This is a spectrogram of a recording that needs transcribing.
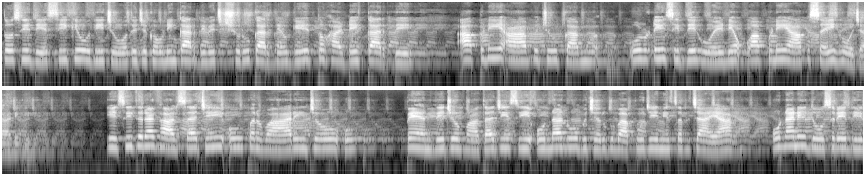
ਤੁਸੀਂ ਦੇਸੀ ਘਿਓ ਦੀ ਜੋਤ ਜਗਾਉਣੀ ਘਰ ਦੇ ਵਿੱਚ ਸ਼ੁਰੂ ਕਰ ਦਿਓਗੇ, ਤੁਹਾਡੇ ਘਰ ਦੇ ਆਪਣੇ ਆਪ ਜੋ ਕੰਮ ਉਲਟੇ ਸਿੱਧੇ ਹੋਏ ਨੇ, ਉਹ ਆਪਣੇ ਆਪ ਸਹੀ ਹੋ ਜਾਣਗੇ। ਇਸੇ ਤਰ੍ਹਾਂ ਖਾਲਸਾ ਜੀ, ਉਹ ਪਰਿਵਾਰ ਹੀ ਜੋ, ਉਹ ਭੈਣ ਦੇ ਜੋ ਮਾਤਾ ਜੀ ਸੀ, ਉਹਨਾਂ ਨੂੰ ਬਜ਼ੁਰਗ ਬਾਪੂ ਜੀ ਨੇ ਸਮਝਾਇਆ। ਉਹਨਾਂ ਨੇ ਦੂਸਰੇ ਦਿਨ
